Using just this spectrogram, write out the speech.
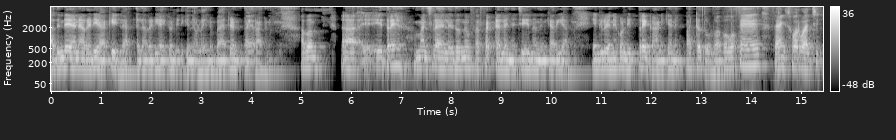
അതിന്റെ ഞാൻ റെഡി ആക്കിയില്ല. എല്ലാം റെഡി ആയിക്കൊണ്ടിരിക്കുന്നേ ഉള്ളൂ. അതിന് ബാറ്റൺ തയ്യാറാക്കണം. അപ്പം ഇത്രയും മനസ്സിലായല്ലോ ഇതൊന്നും പെർഫെക്റ്റ് അല്ല ഞാൻ ചെയ്യുന്നതെന്ന് എനിക്കറിയാം. എങ്കിലും എന്നെക്കൊണ്ട് ഇത്രയും കാണിക്കാൻ പറ്റത്തുള്ളൂ. അപ്പോൾ ഓക്കെ താങ്ക്സ് ഫോർ വാച്ചിങ്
